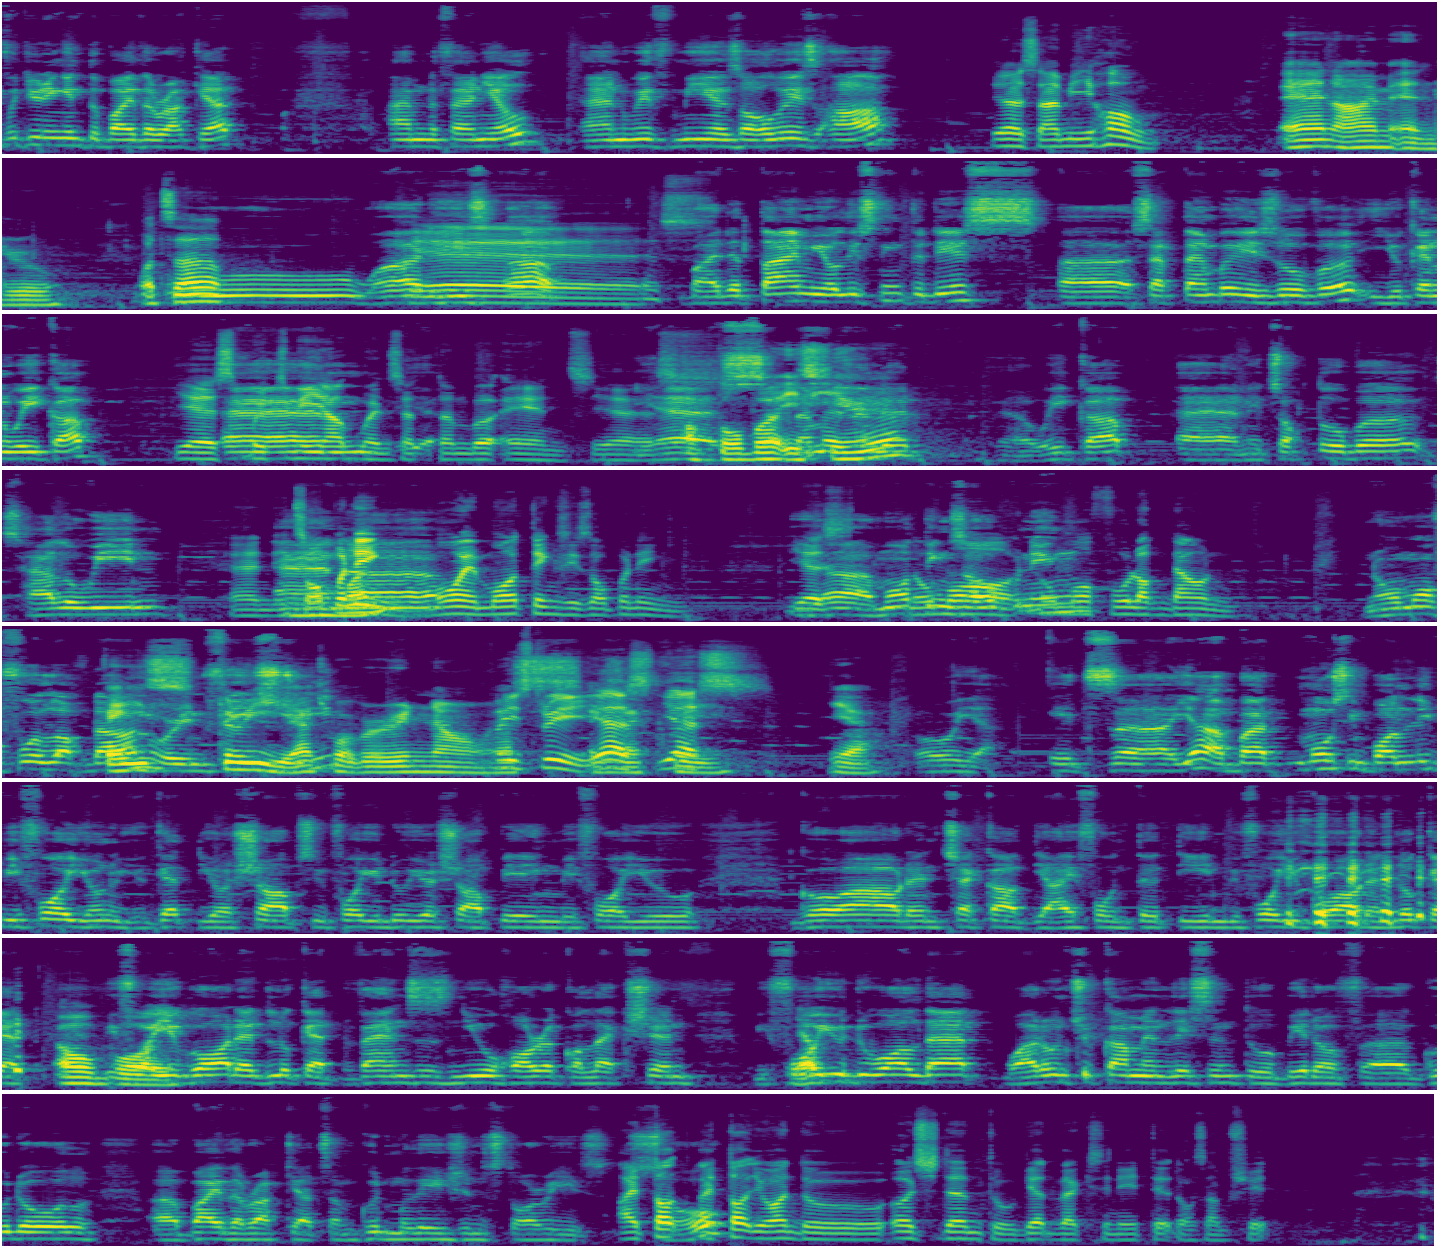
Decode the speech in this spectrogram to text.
for tuning in to By the Rakyat. I'm Nathaniel, and with me, as always, are. Yes, I'm Yi Hong. And I'm Andrew. What's up? Ooh, what is up? By the time you're listening to this, uh, September is over. You can wake up. yes, wake me up when September ends. Yes. Yes, October is here. ended. Yeah, wake up, and it's October. It's Halloween. And it's And, opening. uh, more and more things is opening. Yes. Yeah, more no things more, are opening. No more full lockdown. No more full lockdown. Phase We're in three. phase three. That's what we're in now. Phase That's three. Yes, exactly- yes. Yeah. Oh yeah, it's uh yeah, but most importantly, before you know you get your shops, before you do your shopping, before you go out and check out the iPhone 13, before you go out and look at Oh, boy. before you go out and look at Vans's new horror collection, before Yep. you do all that, why don't you come and listen to a bit of uh, good old uh, by the Rakyat, some good Malaysian stories. I thought So, I thought you want to urge them to get vaccinated or some shit.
